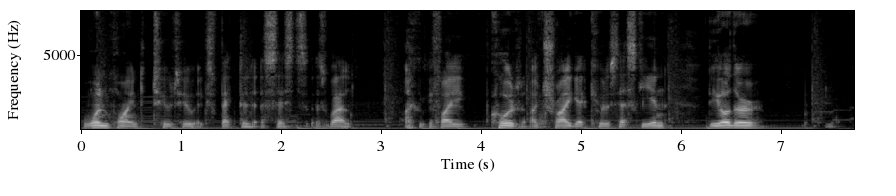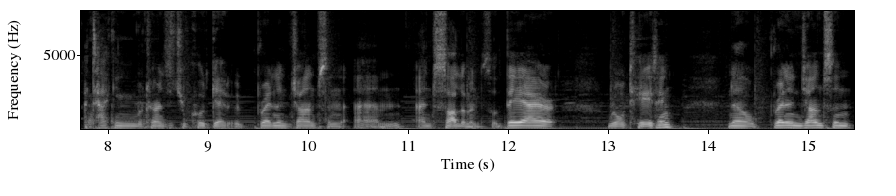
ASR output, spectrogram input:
1.22 expected assists as well. I, if I could, I'd try get Kulusevski in. The other attacking returns that you could get with Brennan Johnson um, and Solomon. So they are rotating. Now, Brennan Johnson,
